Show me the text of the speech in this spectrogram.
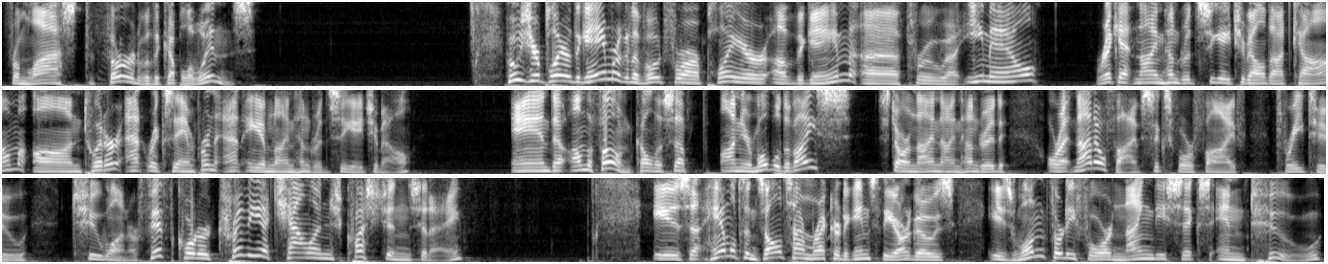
from last to third with a couple of wins. Who's your player of the game? We're going to vote for our player of the game uh, through uh, email, Rick at 900CHML.com, on Twitter at Rick Zamperin at AM900CHML. And uh, on the phone, call us up on your mobile device, star 9900, or at 905 645 3221. Our fifth quarter trivia challenge question today is uh, Hamilton's all time record against the Argos is 134, 96, and 2.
